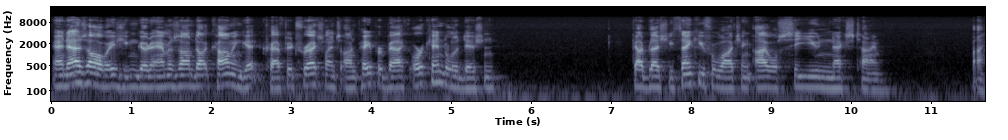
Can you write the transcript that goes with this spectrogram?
And as always, you can go to amazon.com and get Crafted for Excellence on paperback or Kindle edition. God bless you. Thank you for watching. I will see you next time. Bye.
